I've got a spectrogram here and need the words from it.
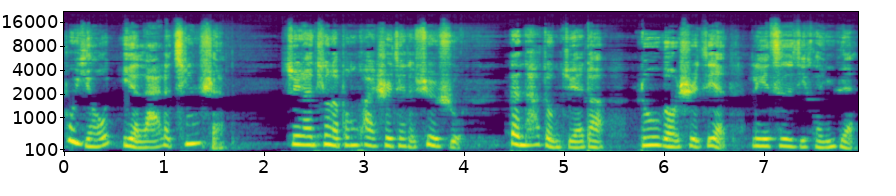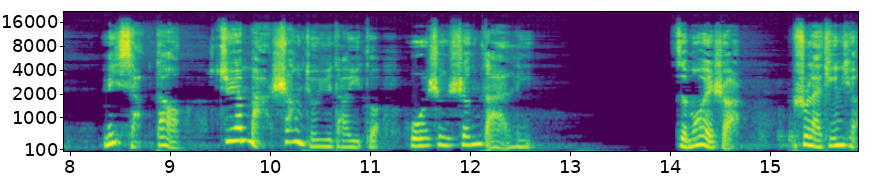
不由也来了精神。虽然听了崩坏世界的叙述，但他总觉得毒狗事件离自己很远，没想到。居然马上就遇到一个活生生的案例，怎么回事？说来听听。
